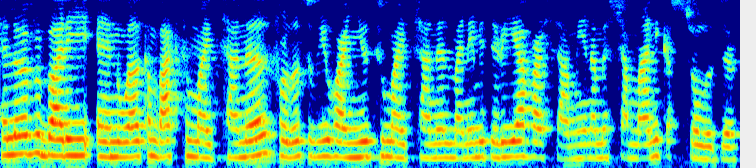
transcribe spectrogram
Hello everybody and welcome back to my channel. For those of you who are new to my channel, my name is Ria Varsami and I'm a shamanic astrologer.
